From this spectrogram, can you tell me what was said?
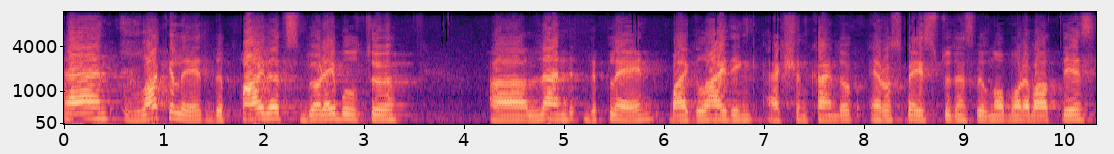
And luckily the pilots were able to uh, land the plane by gliding action kind of. Aerospace students will know more about this.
